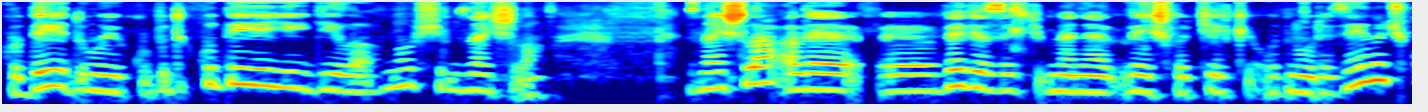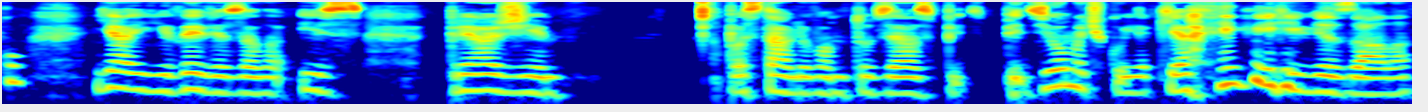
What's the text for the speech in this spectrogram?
Куди, думаю, куди, куди я їх діла? Ну, в общем, знайшла. Знайшла, але е, вив'язати в мене вийшло тільки одну резиночку. Я її вив'язала із пряжі. Поставлю вам тут зараз під, під зйомочку, як я її в'язала.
